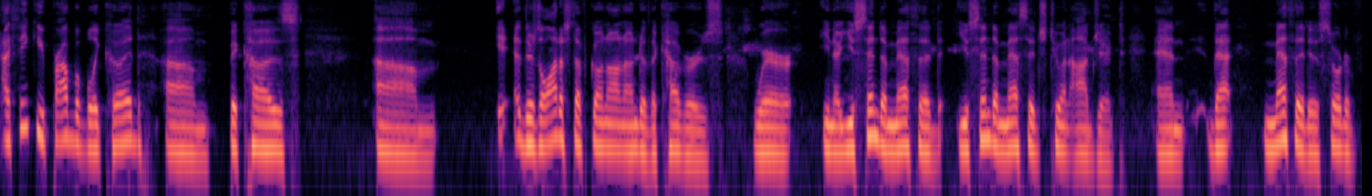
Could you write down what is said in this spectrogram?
I think you probably could um, because um, it, there's a lot of stuff going on under the covers where you know you send a method, you send a message to an object, and that method is sort of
